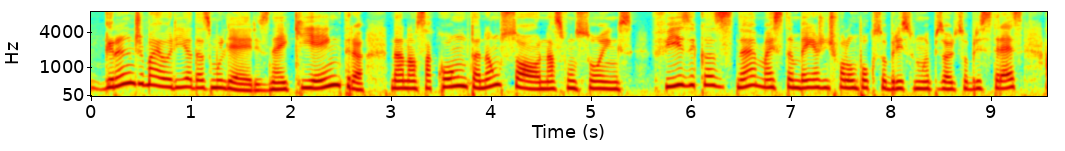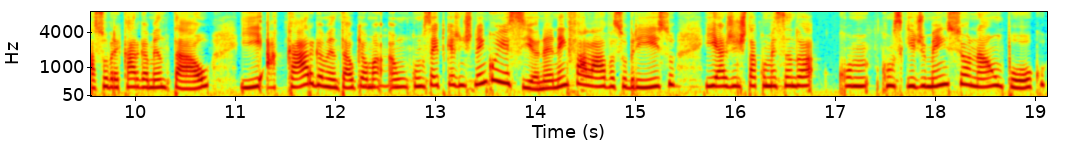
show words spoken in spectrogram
grande maioria das mulheres, né? E que entra na nossa conta não só nas funções físicas, né? Mas também a gente falou um pouco sobre isso num episódio sobre estresse, a sobrecarga mental e a carga mental, que é, uma- é um conceito que a gente nem conhecia, né? Nem falava sobre isso e a gente está começando a com- conseguir dimensionar um pouco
